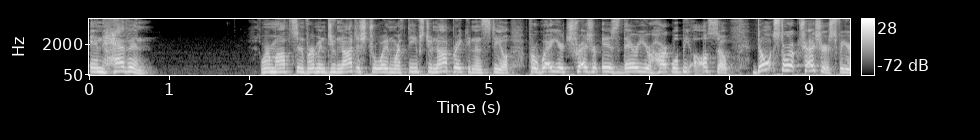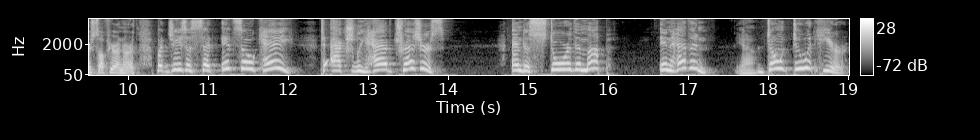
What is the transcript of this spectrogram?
in heaven, where moths and vermin do not destroy and where thieves do not break in and steal. For where your treasure is, there your heart will be also. Don't store up treasures for yourself here on earth. But Jesus said it's okay to actually have treasures and to store them up in heaven. Yeah. Don't do it here.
